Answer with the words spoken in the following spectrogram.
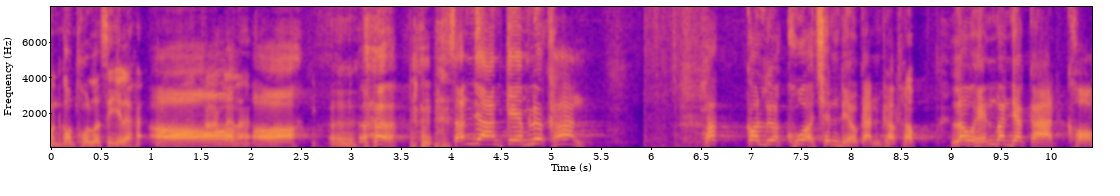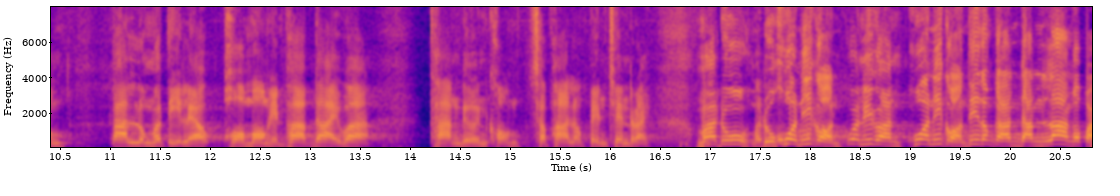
มันต้องโทนละสีแล้วฮะอ๋อข้างแล้วนะฮะอ๋อสัญญาณเกมเลือกข้างพักก็เลือกขั้วเช่นเดียวกันครับ ครับ เราเห็นบรรยากาศของการลงมติแล้ว พอมองเห็นภาพได้ว่าทางเดินของสภาเราเป็นเช่นไร มาดูมาดูขั้วนี้ก่อนขั้วนี้ก่อน ขั้วนี้ก่อนที่ต้องการดันล่างเข้าไป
